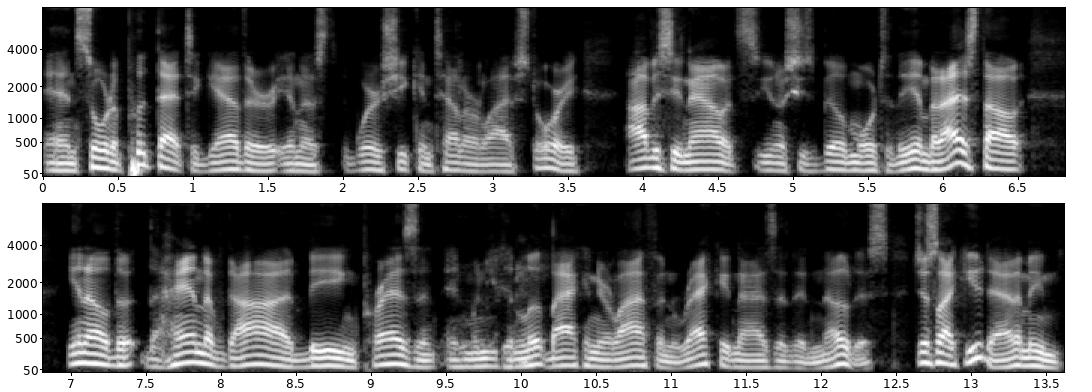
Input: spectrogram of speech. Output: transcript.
and sort of put that together in a where she can tell her life story. Obviously, now it's, you know, she's built more to the end, but I just thought, you know the the hand of God being present, and when you can look back in your life and recognize it and notice, just like you did. I mean,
